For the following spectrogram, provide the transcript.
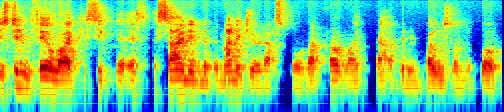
Just didn't feel like a, a, a signing that the manager had asked for. That felt like that had been imposed on the club.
